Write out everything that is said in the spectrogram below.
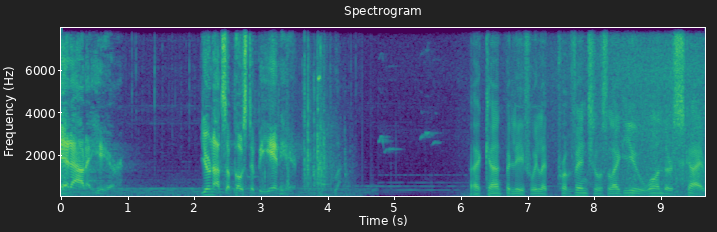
Get out of here. You're not supposed to be in here. I can't believe we let provincials like you wander Skyrim.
